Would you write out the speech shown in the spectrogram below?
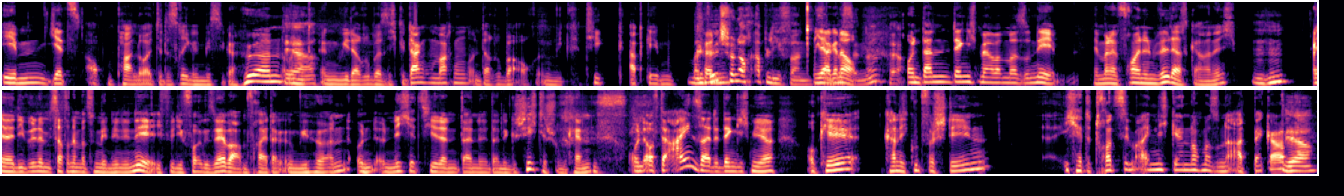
eben jetzt auch ein paar Leute das regelmäßiger hören Ja. und irgendwie darüber sich Gedanken machen und darüber auch irgendwie Kritik abgeben man können. will schon auch abliefern. Ja, genau. bisschen, ne? ja. Und dann denke ich mir aber immer so, nee, meine Freundin will das gar nicht. Mhm. Äh, die will nämlich, sagt dann immer zu mir, nee, nee, nee, ich will die Folge selber am Freitag irgendwie hören und, und nicht jetzt hier dann deine, deine Geschichte schon kennen. Und auf der einen Seite denke ich mir, okay, kann ich gut verstehen. Ich hätte trotzdem eigentlich gerne nochmal so eine Art Backup. Ja,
